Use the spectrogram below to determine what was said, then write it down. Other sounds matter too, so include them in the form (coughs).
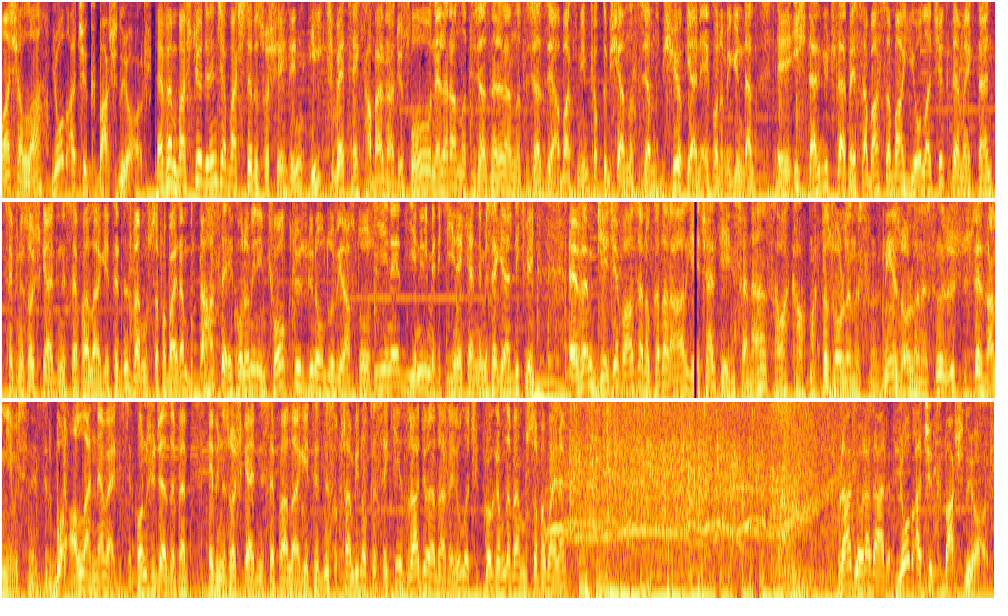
Maşallah. Yol açık başlıyor. Efendim başlıyor denince başlarız. O şehrin ilk ve tek haber radyosu. Oo neler anlatacağız neler anlatacağız diye abartmayayım. Çok da bir şey anlatacağımız bir şey yok. Yani ekonomi gündem, e, işler güçler. Ve sabah sabah yol açık demekten hepiniz hoş geldiniz sefalar getirdiniz. Ben Mustafa Bayram. Bu dahası ekonominin çok düzgün olduğu bir hafta olsun. Yine yenilmedik. Yine kendimize geldik ve efendim gece bazen o kadar ağır geçer ki insana sabah kalkmakta zorlanırsınız. Niye zorlanırsınız? Üst üste zam yemişsinizdir. Bu Allah ne verdiyse konuşacağız efendim. Hepiniz hoş geldiniz, sefalar getirdiniz. 91.8 Radyo Radar'da Yol Açık programında ben Mustafa Bayram. Radyo Radar yol açık başlıyor.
